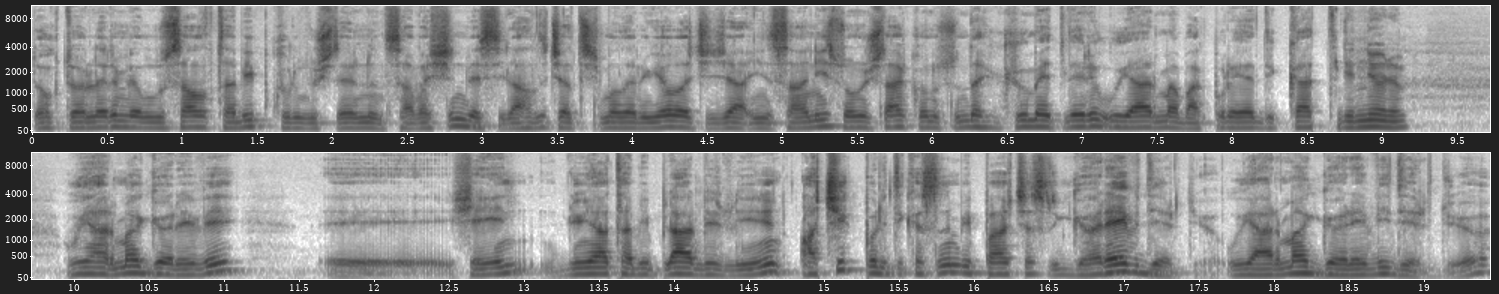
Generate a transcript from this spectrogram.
Doktorların ve ulusal tabip kuruluşlarının savaşın ve silahlı çatışmaların yol açacağı insani sonuçlar konusunda hükümetleri uyarma bak buraya dikkat. Dinliyorum. Uyarma görevi e, şeyin Dünya Tabipler Birliği'nin açık politikasının bir parçası görevdir diyor. Uyarma görevidir diyor.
